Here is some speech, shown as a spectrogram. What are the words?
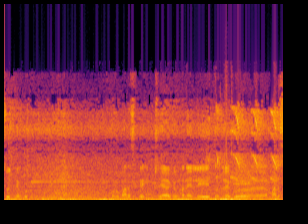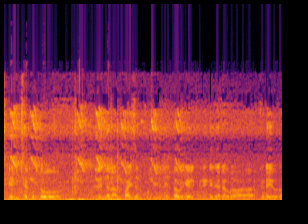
ಸೂಚನೆ ಕೊಟ್ಟಿದ್ದೀನಿ. ಮಾನಸಿಕ ಹಿಂಸೆ ಆಗಿ ಮನೆಯಲ್ಲಿ ತೊಂದರೆ ಮಾನಸಿಕ ಹಿಂಸೆ ಕೊಟ್ಟು ಇದರಿಂದ ನಾನು ಪಾಯ್ಸನ್ ಕುಡಿದಿದ್ದೀನಿ ಅಂತ ಅವರು ಹೇಳಿಕೆ ನೀಡಿದ್ದಾರೆ ಅವರ ಕಡೆಯವರು.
